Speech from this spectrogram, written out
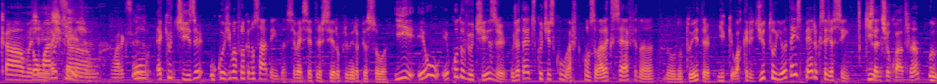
calma, Tomara gente. Que seja. Tomara que seja. O, é que o teaser, o Kojima falou que não sabe ainda se vai ser terceira ou primeira pessoa. E eu, eu quando vi o teaser, eu já até discuti isso com, acho que com o Alex F na, no, no Twitter, e que eu acredito e eu até espero que seja assim. Que Silent Hill 4, né? O,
